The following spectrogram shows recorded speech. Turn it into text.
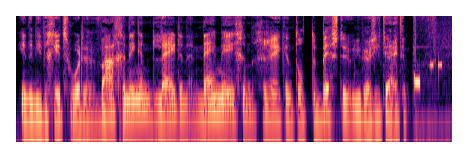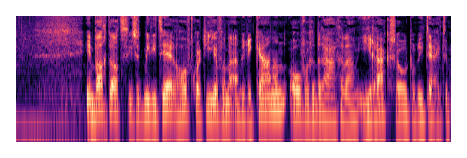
In de nieuwe gids worden Wageningen, Leiden en Nijmegen gerekend tot de beste universiteiten. In Bagdad is het militaire hoofdkwartier van de Amerikanen overgedragen aan Iraakse autoriteiten.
